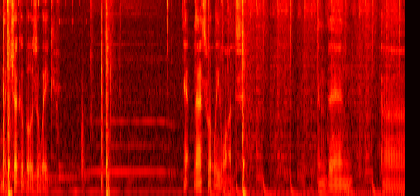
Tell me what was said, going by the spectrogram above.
My chocobo's awake. Yeah, that's what we want. And then, uh,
